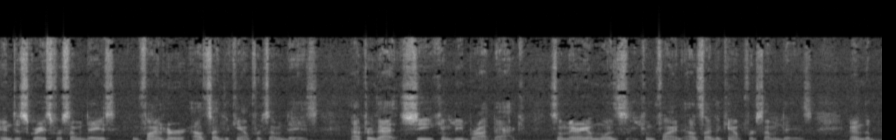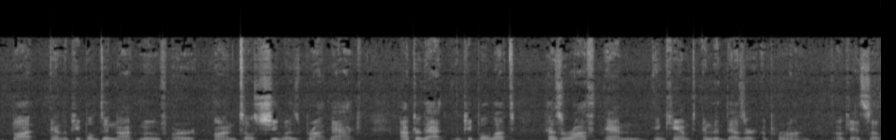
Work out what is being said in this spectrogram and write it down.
in disgrace for seven days? Confine her outside the camp for seven days. After that, she can be brought back. So Miriam was confined outside the camp for seven days, and the bot and the people did not move or on till she was brought back. After that, the people left Hazeroth and encamped in the desert of Paran. Okay, so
